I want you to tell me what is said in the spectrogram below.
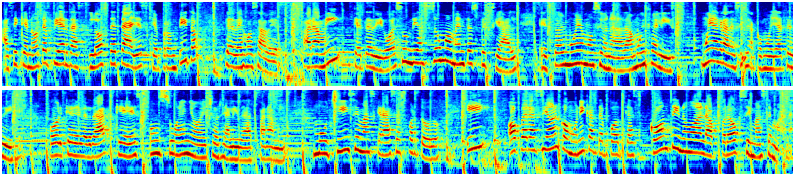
Así que no te pierdas los detalles que prontito te dejo saber. Para mí, ¿qué te digo? Es un día sumamente especial. Estoy muy emocionada, muy feliz, muy agradecida, como ya te dije, porque de verdad que es un sueño hecho realidad para mí. Muchísimas gracias por todo. Y Operación Comunícate Podcast continúa la próxima semana.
